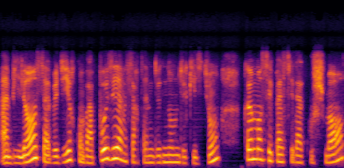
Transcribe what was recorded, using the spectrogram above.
Un bilan, ça veut dire qu'on va poser un certain nombre de questions. Comment s'est passé l'accouchement?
